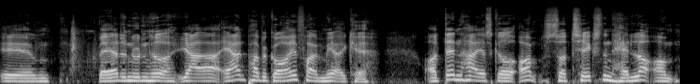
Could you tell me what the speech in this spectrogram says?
Øh, hvad er det nu, den hedder? Jeg er en papegøje fra Amerika. Og den har jeg skrevet om, så teksten handler om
